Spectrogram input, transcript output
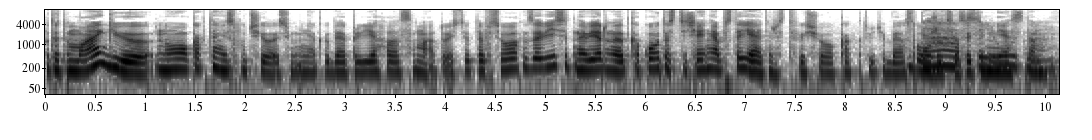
вот эту магию, но как-то не случилось у меня, когда я приехала сама. То есть это все зависит, наверное, от какого-то стечения обстоятельств еще, как у тебя сложится да, с этим местом.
